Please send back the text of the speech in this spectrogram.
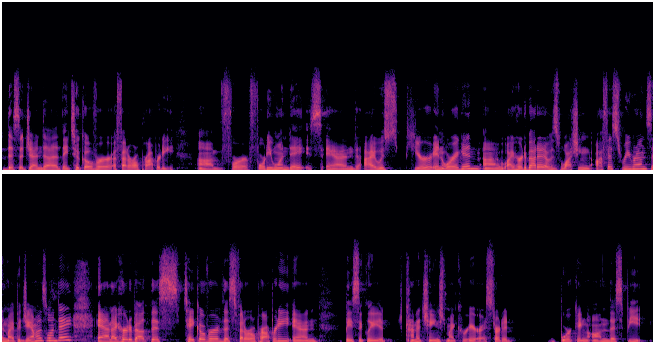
this agenda, they took over a federal property um, for 41 days. And I was here in Oregon. Uh, I heard about it. I was watching Office reruns in my pajamas one day, and I heard about this takeover of this federal property. And basically, it kind of changed my career. I started working on this beat.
